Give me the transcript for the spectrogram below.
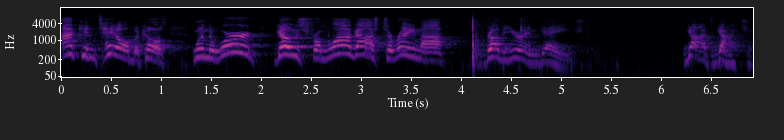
I can tell because when the word goes from Logos to Rhema, brother, you're engaged. God's got you.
